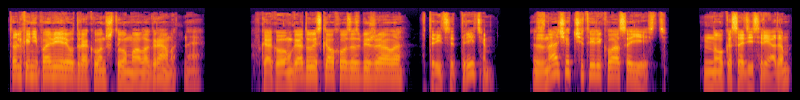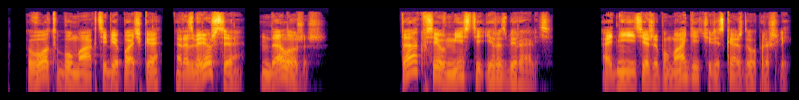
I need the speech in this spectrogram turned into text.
Только не поверил дракон, что малограмотная. Каком году из колхоза сбежала? В тридцать третьем? Значит, четыре класса есть. Ну-ка садись рядом. Вот бумаг тебе пачка. Разберешься? Доложишь. Так все вместе и разбирались. Одни и те же бумаги через каждого прошли.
